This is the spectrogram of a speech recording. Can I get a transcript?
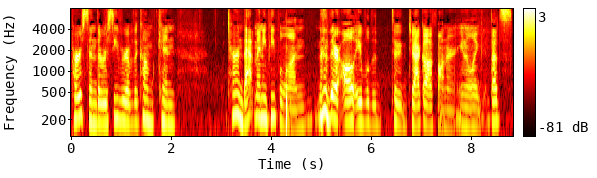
person, the receiver of the cum, can turn that many people on. They're all able to to jack off on her. You know, like that's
